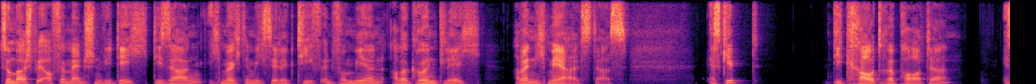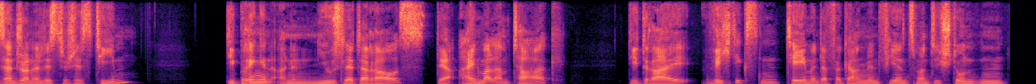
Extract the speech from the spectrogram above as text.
zum Beispiel auch für Menschen wie dich, die sagen, ich möchte mich selektiv informieren, aber gründlich, aber nicht mehr als das. Es gibt die Krautreporter, ist ein journalistisches Team. Die bringen einen Newsletter raus, der einmal am Tag die drei wichtigsten Themen der vergangenen 24 Stunden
